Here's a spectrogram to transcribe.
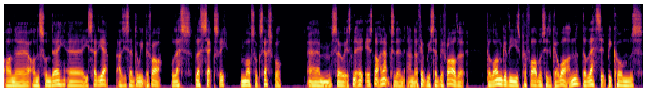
on uh, on Sunday. Uh, he said, "Yeah, as he said the week before, less less sexy, more successful." Um, so it's it's not an accident, and I think we said before that the longer these performances go on, the less it becomes.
